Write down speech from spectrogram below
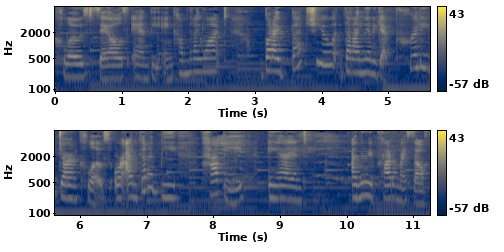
closed sales and the income that I want, but I bet you that I'm gonna get pretty darn close, or I'm gonna be happy and I'm gonna be proud of myself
